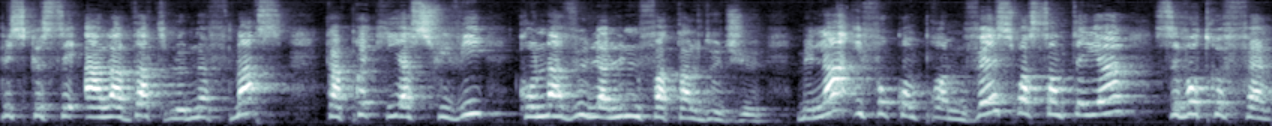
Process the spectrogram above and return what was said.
puisque c'est à la date le 9 mars qu'après qui a suivi qu'on a vu la lune fatale de Dieu. Mais là, il faut comprendre, 2061, c'est votre fin.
